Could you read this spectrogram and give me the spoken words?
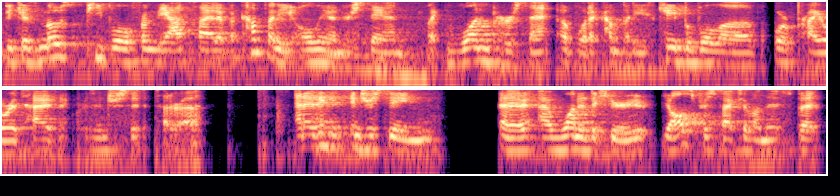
Because most people from the outside of a company only understand like 1% of what a company is capable of or prioritizing or is interested et cetera and i think it's interesting and I, I wanted to hear y'all's perspective on this but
